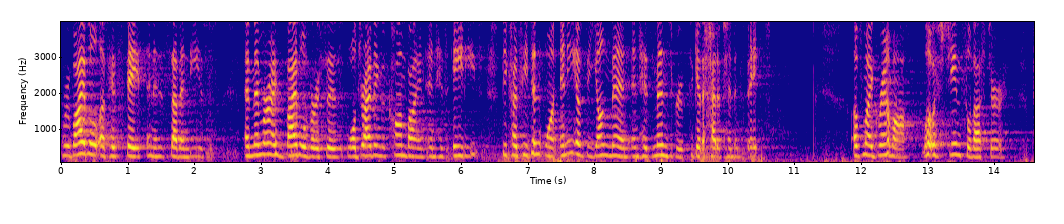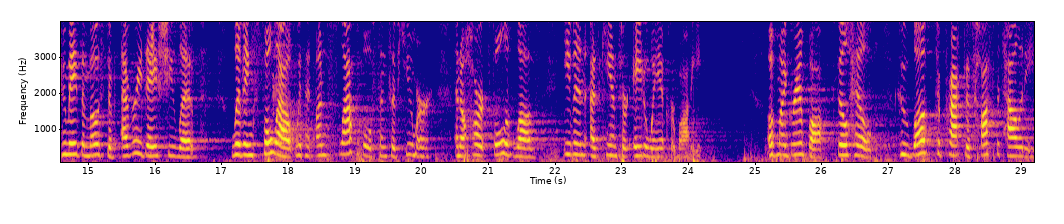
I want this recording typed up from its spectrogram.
revival of his faith in his 70s and memorized Bible verses while driving a combine in his 80s because he didn't want any of the young men in his men's group to get ahead of him in faith. Of my grandma, Lois Jean Sylvester, who made the most of every day she lived, living full out with an unflappable sense of humor and a heart full of love, even as cancer ate away at her body. Of my grandpa, Phil Hill, who loved to practice hospitality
